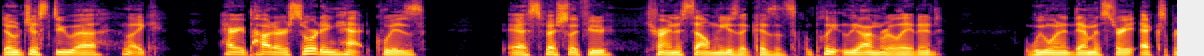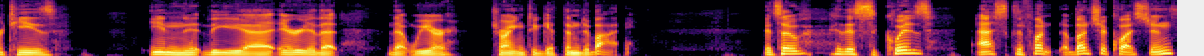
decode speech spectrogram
Don't just do a like Harry Potter sorting hat quiz, especially if you're trying to sell music because it's completely unrelated. We want to demonstrate expertise in the uh, area that that we are trying to get them to buy. And so this quiz asks a, fun, a bunch of questions.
